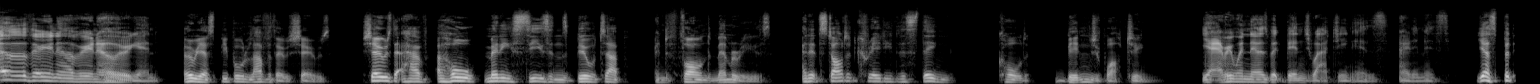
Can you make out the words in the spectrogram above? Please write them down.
over and over and over again. Oh, yes, people love those shows. Shows that have a whole many seasons built up and fond memories, and it started creating this thing called binge watching. Yeah, everyone knows what binge watching is, Artemus. Yes, but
